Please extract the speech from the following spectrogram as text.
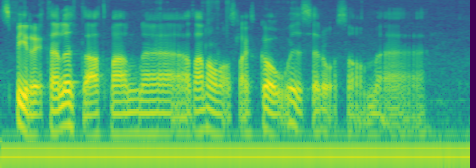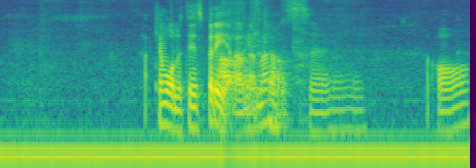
spiriten lite att, man, eh, att han har någon slags go i sig då som kan vara lite inspirerande ja, med hans... ja.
